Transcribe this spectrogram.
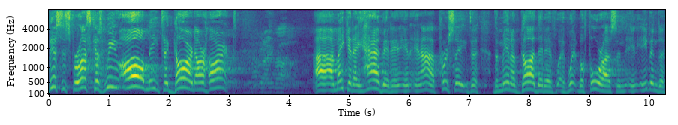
this is for us because we all need to guard our heart. I make it a habit, and, and, and, I appreciate the, the men of God that have, have went before us, and, and even the,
